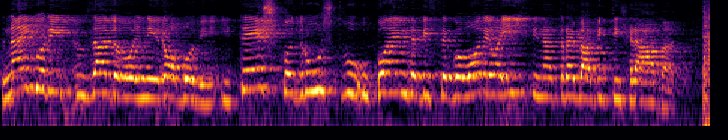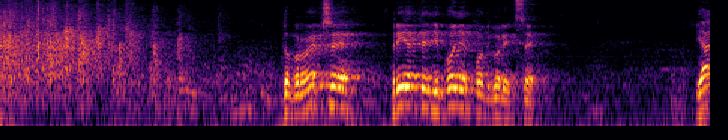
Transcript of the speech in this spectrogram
Najgori su zadovoljni robovi i teško društvu u kojem da bi se govorila istina treba biti hrabar. Dobroveče, prijatelji Bolje Podgorice. Ja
